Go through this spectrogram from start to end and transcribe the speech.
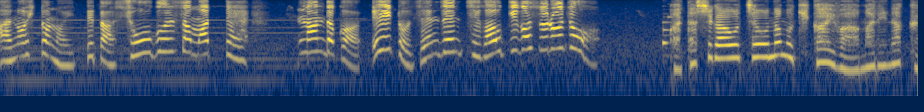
あの人の言ってた将軍様ってなんだか A と全然違う気がするぞ。私がお茶を飲む機会はあまりなく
